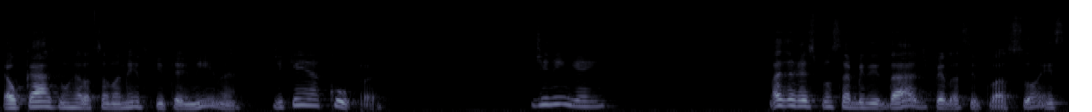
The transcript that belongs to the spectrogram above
É o caso de um relacionamento que termina, de quem é a culpa? De ninguém. Mas a responsabilidade pelas situações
